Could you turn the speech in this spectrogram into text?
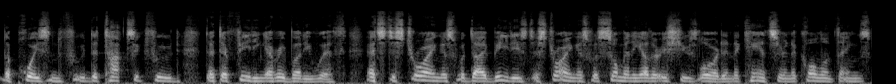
the poisoned food, the toxic food that they're feeding everybody with. That's destroying us with diabetes, destroying us with so many other issues, Lord, and the cancer and the colon things.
